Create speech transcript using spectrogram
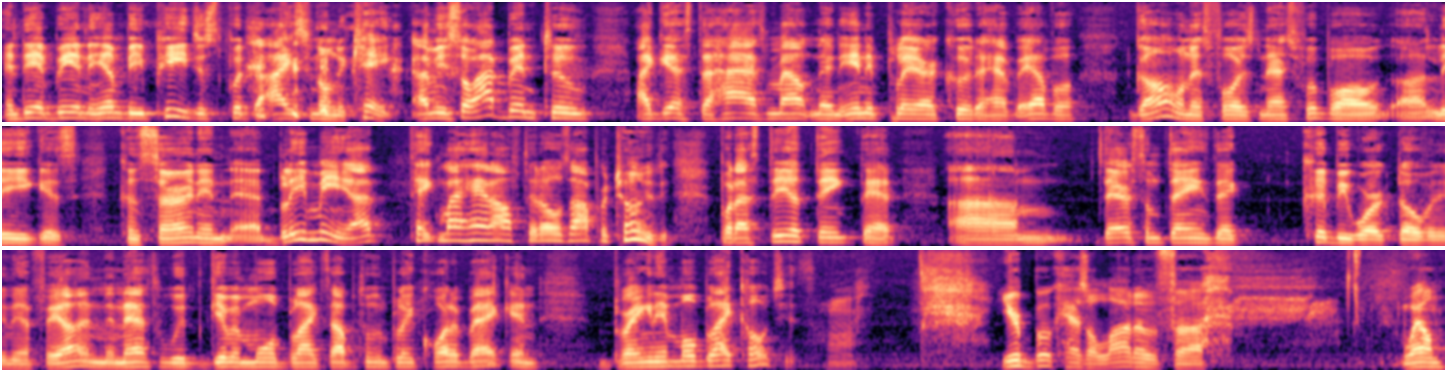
and then being the MVP just put the icing on the cake. I mean, so I've been to, I guess, the highest mountain that any player could have ever gone as far as National Football uh, League is concerned, and uh, believe me, I take my hat off to those opportunities. But I still think that um, there are some things that could be worked over in the NFL, and, and that's with giving more blacks opportunity to play quarterback and bringing in more black coaches. Hmm. Your book has a lot of, uh, well,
